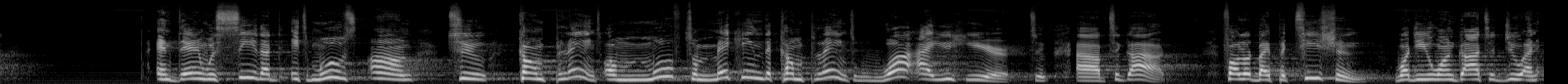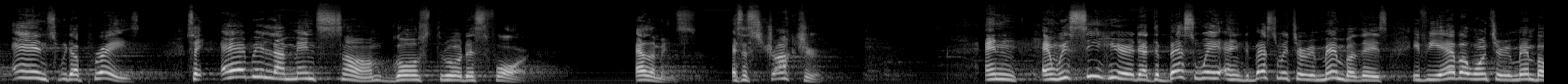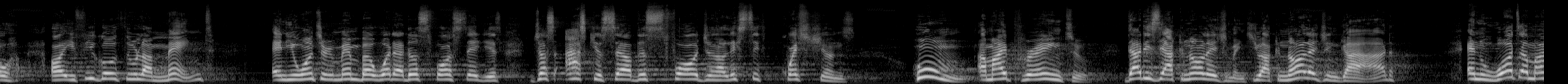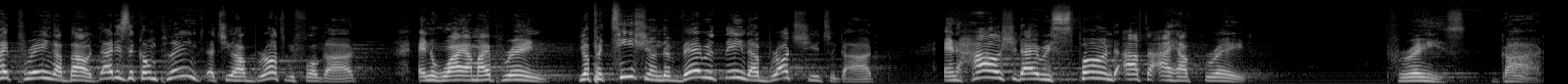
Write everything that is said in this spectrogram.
And then we see that it moves on to complaint or move to making the complaint. Why are you here to, uh, to God? Followed by petition. What do you want God to do? And ends with a praise. So every lament psalm goes through these four elements. It's a structure. And, and we see here that the best way and the best way to remember this, if you ever want to remember, or if you go through lament and you want to remember what are those four stages, just ask yourself these four journalistic questions. Whom am I praying to? That is the acknowledgement. You're acknowledging God. And what am I praying about? That is the complaint that you have brought before God. And why am I praying? Your petition, the very thing that brought you to God. And how should I respond after I have prayed? Praise God.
